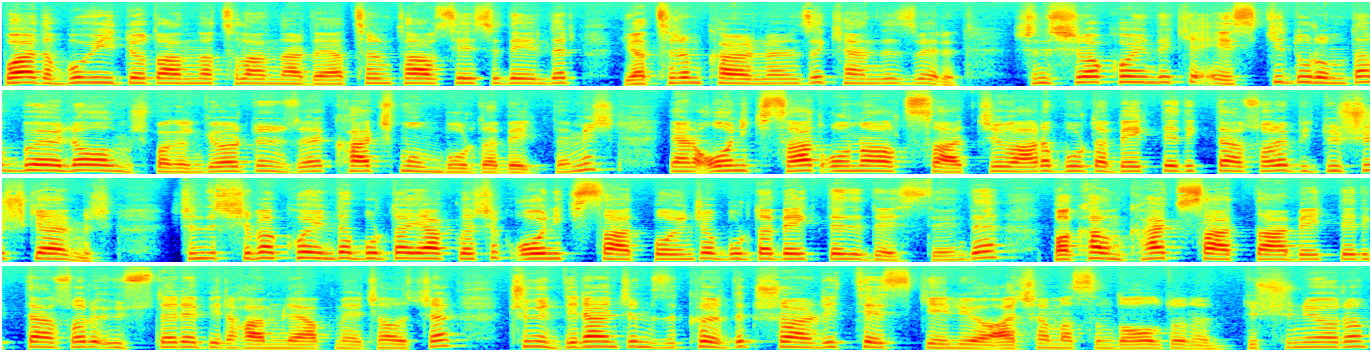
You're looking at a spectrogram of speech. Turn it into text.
Bu arada bu videoda anlatılanlar da yatırım tavsiyesi değildir. Yatırım kararlarınızı kendiniz verin. Şimdi Shiba Coin'deki eski durumda böyle olmuş. Bakın gördüğünüz üzere kaç mum burada beklemiş. Yani 12 saat 16 saat civarı burada bekledikten sonra bir düşüş gelmiş. Şimdi Shiba Coin'de burada yaklaşık 12 saat boyunca burada bekledi desteğinde. Bakalım kaç saat daha bekledikten sonra üstlere bir hamle yapmaya çalışacak. Çünkü direncimizi kırdık. Şu an retest geliyor aşamasında olduğunu düşünüyorum.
